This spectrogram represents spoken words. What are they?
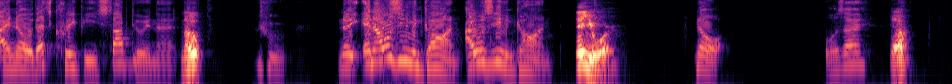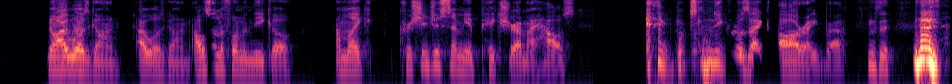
I know that's creepy. Stop doing that. Nope. no, and I wasn't even gone. I wasn't even gone. Yeah, you were. No, was I? Yep. No, I was gone. I was gone. I was on the phone with Nico. I'm like, Christian just sent me a picture at my house, and Nico's like, "All right, bruh."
